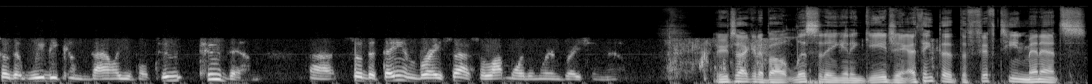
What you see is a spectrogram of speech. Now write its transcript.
so that we become valuable to, to them, uh, so that they embrace us a lot more than we're embracing them. You're talking about listening and engaging. I think that the 15 minutes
